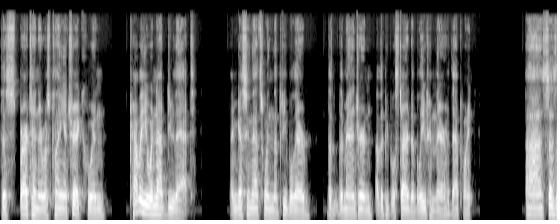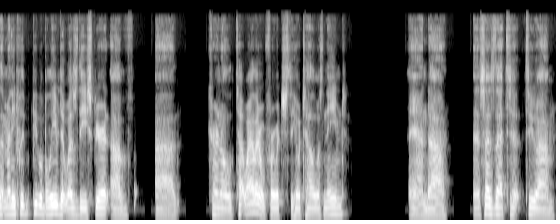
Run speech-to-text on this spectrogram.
this bartender was playing a trick when probably he would not do that. I'm guessing that's when the people there, the, the manager and other people started to believe him there at that point uh, says that many people believed it was the spirit of uh, Colonel Tutwiler, for which the hotel was named. And, uh, and it says that to, to um,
